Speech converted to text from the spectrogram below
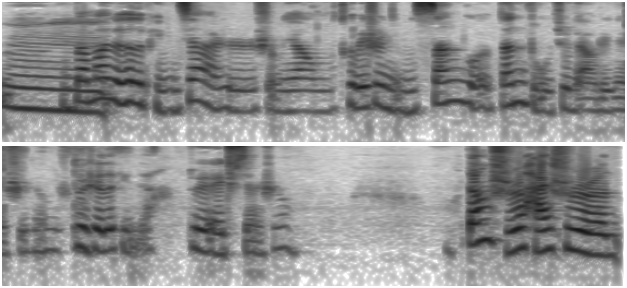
嗯，你爸妈对他的评价是什么样的？特别是你们三个单独去聊这件事情的时候，对谁的评价？对 H 先生，当时还是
